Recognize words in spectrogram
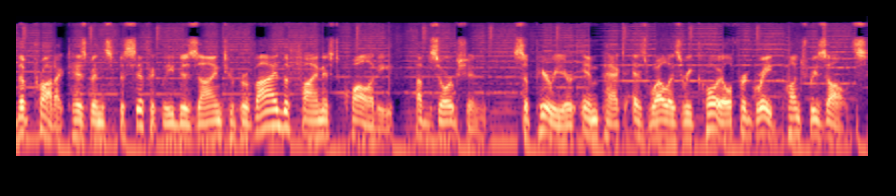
the product has been specifically designed to provide the finest quality, absorption, superior impact as well as recoil for great punch results.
